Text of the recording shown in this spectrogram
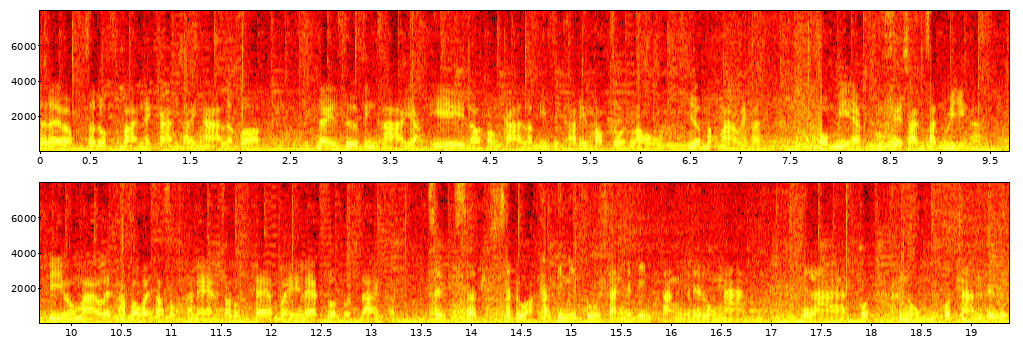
จะได้แบบสะดวกสบายในการใช้งานแล้วก็ได้ซื้อสินค้าอย่างที่เราต้องการแล้วมีสินค้าที่ตอบโจทย์เราเยอะมากๆเลยครับ ผมมีแอปพลิเคชัน Sunv ครับ ดีมากๆเลยครับเอาไว้สะสมคะแนนสะสมแต้มไว้แลกส่วนลดได้ครับสึกสะสะดวกครับที่มีตู้ซันเวนดิ้งตั้งอยู่ในโรงงาน เวลากดขนมกดน้ำดื่ม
